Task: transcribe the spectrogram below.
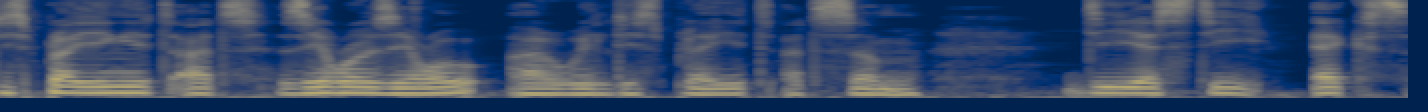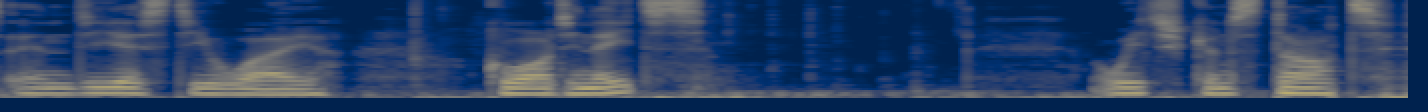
displaying it at 0 0 I will display it at some dst x and dst y coordinates which can start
